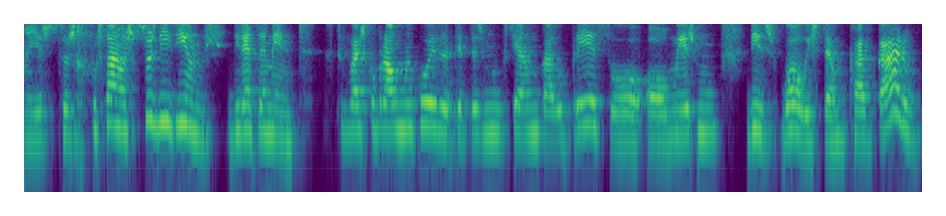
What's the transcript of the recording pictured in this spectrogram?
E as pessoas reforçaram, as pessoas diziam-nos diretamente: tu vais comprar alguma coisa, tentas negociar um bocado o preço, ou, ou mesmo dizes, wow, isto é um bocado caro,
